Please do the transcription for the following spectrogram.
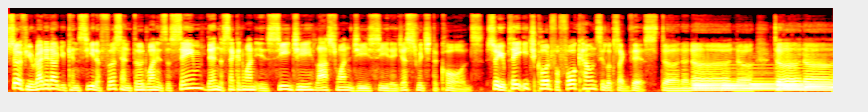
So if you write it out, you can see the first and third one is the same, then the second one is CG, last one GC, they just switch the chords. So you play each chord for four counts, it looks like this. Da-na-na-na, da-na,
